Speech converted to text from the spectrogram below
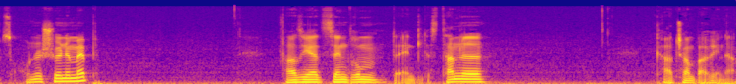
Ist auch eine schöne Map. Fahrsicherheitszentrum, der Endless Tunnel, Kartjump Arena.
